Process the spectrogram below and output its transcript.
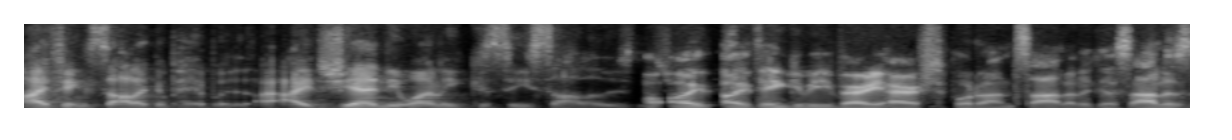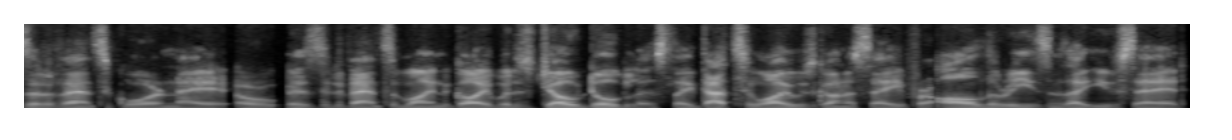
I think Saleh can pay, but I genuinely can see Saleh losing. Oh, I, I think it'd be very harsh to put on Saleh because Saleh's the defensive coordinator or is the defensive minded guy, but it's Joe Douglas. Like that's who I was going to say for all the reasons that you've said.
